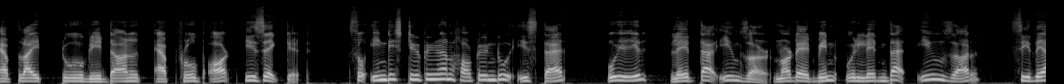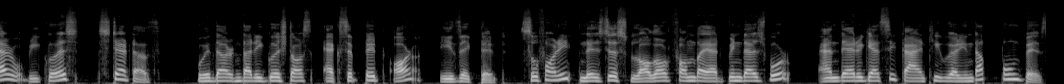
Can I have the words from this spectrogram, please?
applied to return, approved or rejected. So in this tutorial, how to do is that we will let the user, not admin, we will let the user see their request status whether the request was accepted or rejected. So for it, let's just log out from the admin dashboard and there you can see currently we are in the home page.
